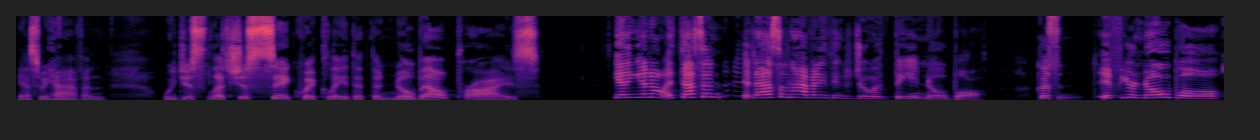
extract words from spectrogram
Yes, we have. And we just, let's just say quickly that the Nobel Prize. Yeah, you know, it doesn't, it doesn't have anything to do with being noble. Because if you're noble,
